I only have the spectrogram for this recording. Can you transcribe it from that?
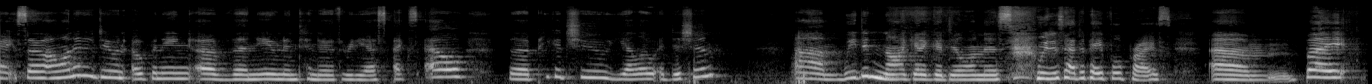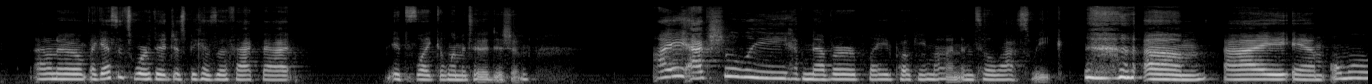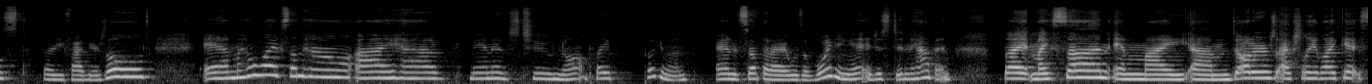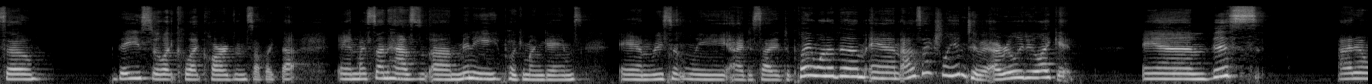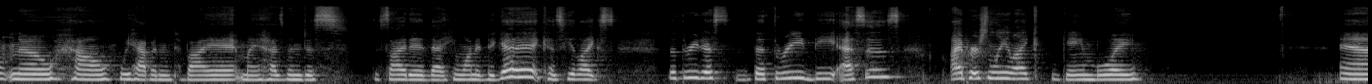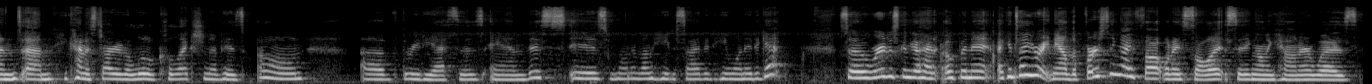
Alright, so I wanted to do an opening of the new Nintendo 3DS XL, the Pikachu Yellow Edition. Um, we did not get a good deal on this. we just had to pay full price. Um, but, I don't know, I guess it's worth it just because of the fact that it's like a limited edition. I actually have never played Pokemon until last week. um, I am almost 35 years old, and my whole life somehow I have managed to not play Pokemon. And it's not that I was avoiding it, it just didn't happen. But my son and my um, daughters actually like it, so they used to like collect cards and stuff like that. And my son has uh, many Pokemon games, and recently I decided to play one of them, and I was actually into it. I really do like it. And this, I don't know how we happened to buy it. My husband just decided that he wanted to get it because he likes the 3DS, the 3DSs. I personally like Game Boy. And um, he kind of started a little collection of his own of 3DSs, and this is one of them he decided he wanted to get. So we're just going to go ahead and open it. I can tell you right now, the first thing I thought when I saw it sitting on the counter was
